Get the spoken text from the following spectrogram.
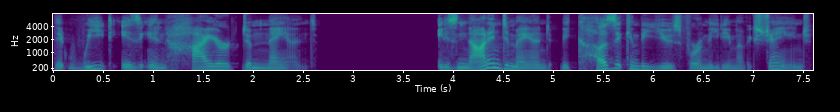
That wheat is in higher demand. It is not in demand because it can be used for a medium of exchange.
